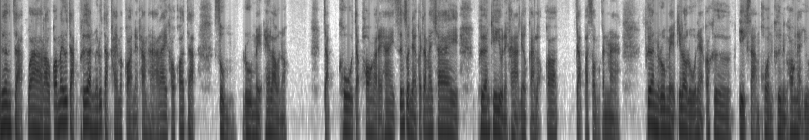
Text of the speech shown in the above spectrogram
เนื่องจากว่าเราก็ไม่รู้จักเพื่อน ไม่รู้จักใครมาก่อนเนี่ยทำหาอะไรเขาก็จะสุ่มรูเมทให้เราเนาะจับคู่จับห้องอะไรให้ ซึ่งส่วนใหญ่ก็จะไม่ใช่เพื่อนที่อยู่ในคณะเดียวกันหรอกก็จับผสมกันมา เพื่อนรูเมทที่เรารู้เนี่ยก็คืออีกสามคนคือหนึ่งห้องเนี่ยอยู่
